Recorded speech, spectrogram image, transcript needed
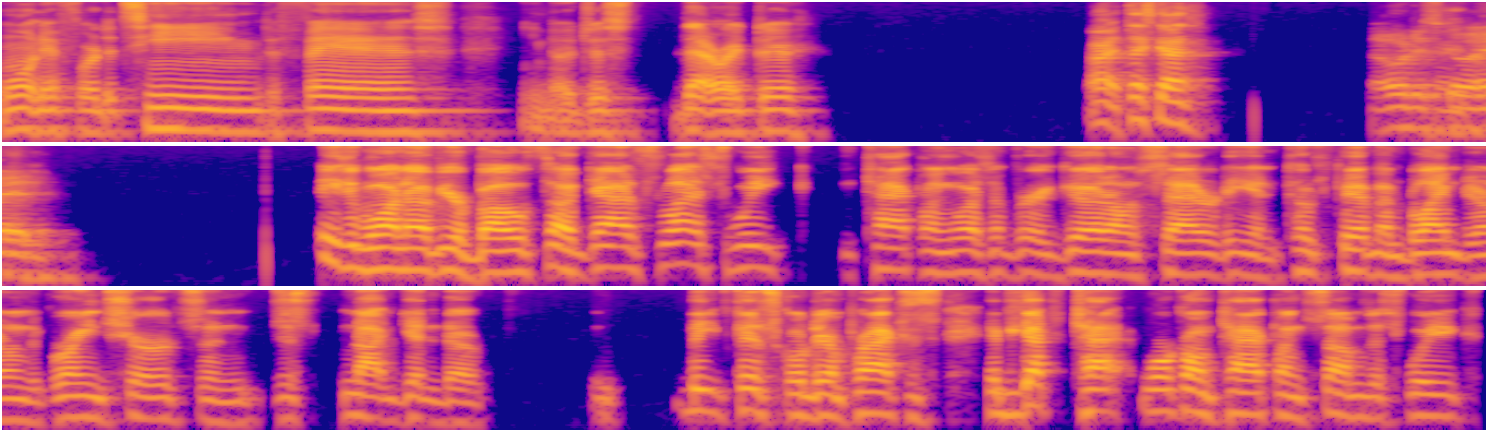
wanting it for the team, the fans. You know, just that right there. All right, thanks, guys. Otis, go ahead. Either one of you or both. Uh, guys, last week tackling wasn't very good on Saturday, and Coach Pittman blamed it on the green shirts and just not getting to be physical during practice. Have you got to ta- work on tackling some this week?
